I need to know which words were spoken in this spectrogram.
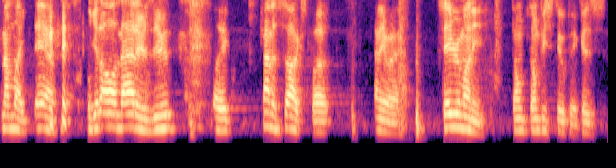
and I'm like, damn, like it all matters, dude. Like, kind of sucks, but anyway, save your money. Don't don't be stupid because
